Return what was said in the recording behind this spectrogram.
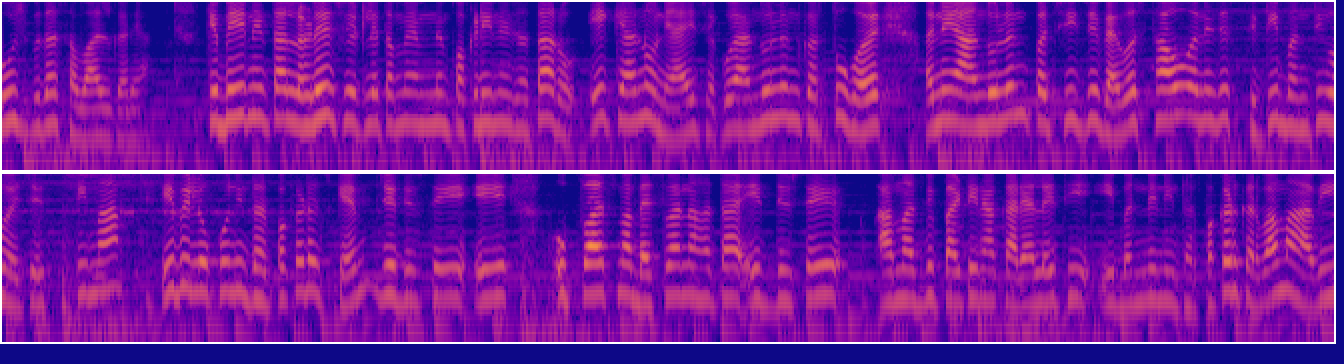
બહુ જ બધા સવાલ કર્યા કે બે નેતા લડે છે એટલે તમે એમને પકડીને જતા રહો. એ ક્યાંનો ન્યાય છે? કોઈ આંદોલન કરતું હોય અને આંદોલન પછી જે વ્યવસ્થાઓ અને જે સ્થિતિ બનતી હોય છે, એ સ્થિતિમાં એ બે લોકોની ધરપકડ જ કેમ? જે દિવસે એ ઉપવાસમાં બેસવાના હતા, એ જ દિવસે આમ આદમી પાર્ટીના કાર્યાલયથી એ બંનેની ધરપકડ કરવામાં આવી.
